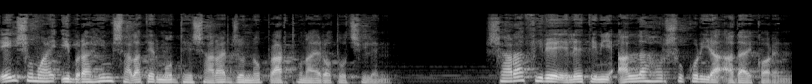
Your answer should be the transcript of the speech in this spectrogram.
এই সময় ইব্রাহিম সালাতের মধ্যে সারার জন্য প্রার্থনায় রত ছিলেন। সারা ফিরে এলে তিনি আল্লাহর শুকরিয়া আদায় করেন।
